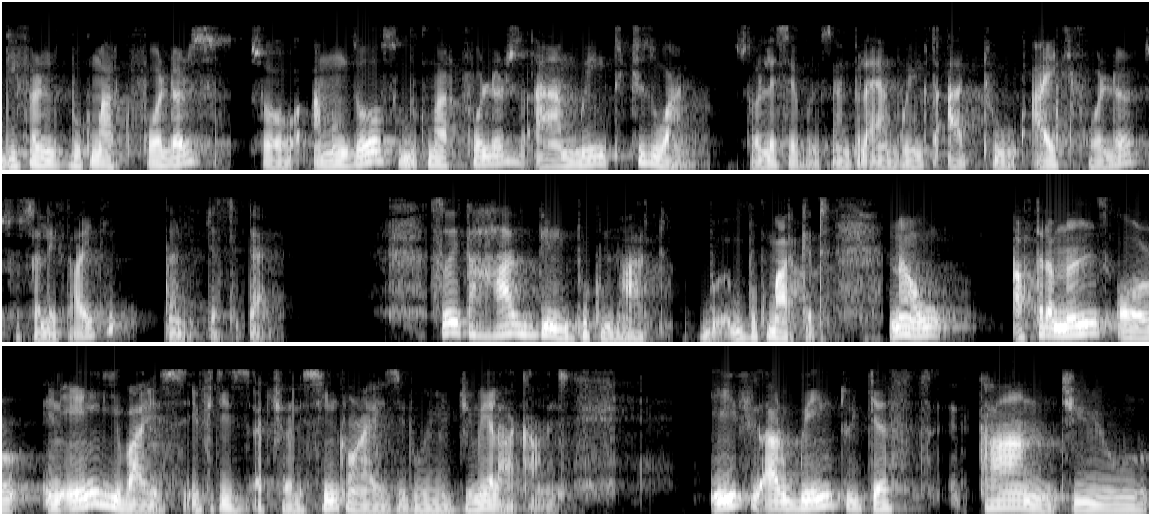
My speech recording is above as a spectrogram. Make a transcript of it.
different bookmark folders. So among those bookmark folders i am going to choose one. So let's say for example i am going to add to IT folder. So select it then just done. So it has been bookmarked bookmarked. Now after a month or in any device if it is actually synchronized with your gmail account if you are going to just come to your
